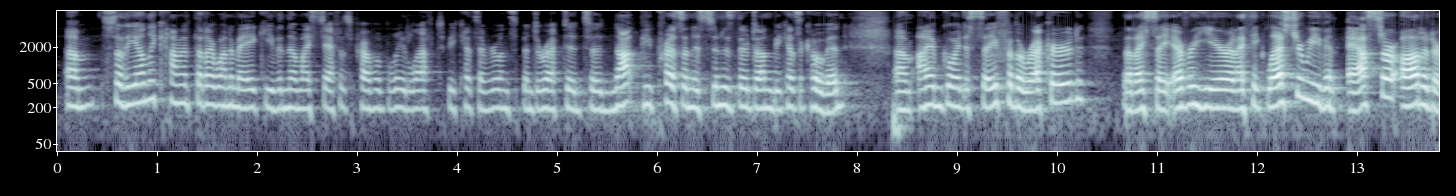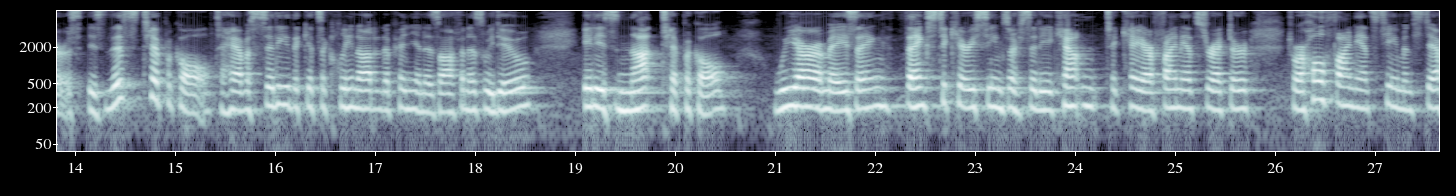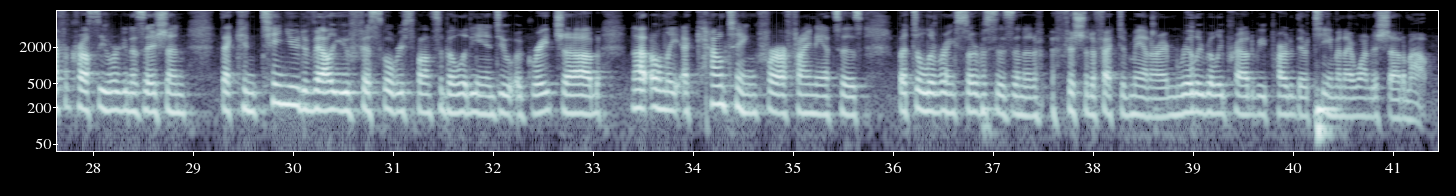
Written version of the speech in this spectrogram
Um, So the only comment that I want to make, even though my staff has probably left because everyone's been directed to not be present as soon as they're done because of COVID, um, I am going to say for the record that I say every year, and I think last year we even asked our auditors, is this typical to have a city that gets a clean audit opinion as often as we do? It is not typical. We are amazing. Thanks to Carrie Seams, our city accountant, to Kay, our finance director, to our whole finance team and staff across the organization that continue to value fiscal responsibility and do a great job, not only accounting for our finances, but delivering services in an efficient, effective manner. I'm really, really proud to be part of their team, and I wanted to shout them out.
